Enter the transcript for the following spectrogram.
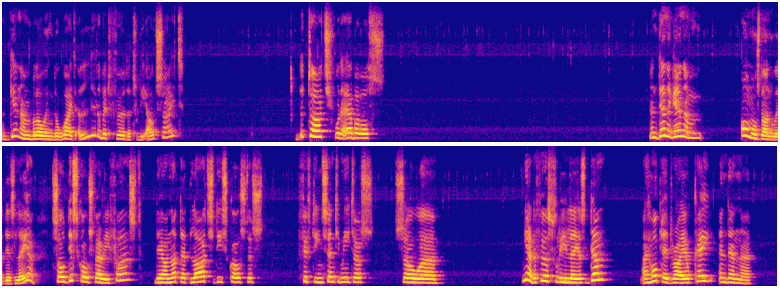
Again I'm blowing the white a little bit further to the outside. The torch for the air bubbles. And then again I'm almost done with this layer. So this goes very fast. They are not that large, these coasters. 15 centimeters. So uh, yeah, the first three layers done. I hope they dry okay and then uh,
